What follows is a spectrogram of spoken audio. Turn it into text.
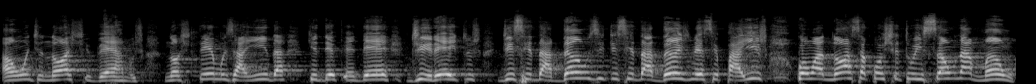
aonde nós estivermos, nós temos ainda que defender direitos de cidadãos e de cidadãs nesse país com a nossa Constituição na mão.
